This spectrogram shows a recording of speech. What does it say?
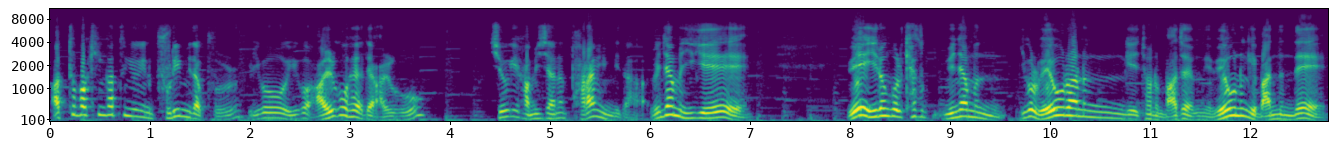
아투바킹 같은 경우에는 불입니다 불. 이거 이거 알고 해야 돼 알고 지옥의 감시자는 바람입니다. 왜냐면 이게 왜 이런 걸 계속 왜냐면 이걸 외우라는 게 저는 맞아요 근데 외우는 게 맞는데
